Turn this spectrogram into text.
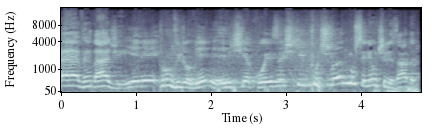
É verdade. E ele, para um videogame, ele tinha coisas que, putz, não, não seriam utilizadas.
